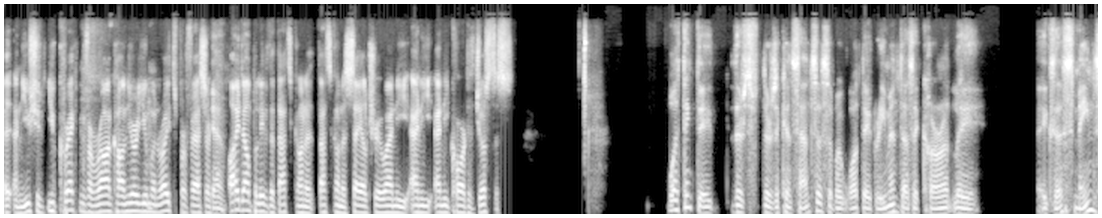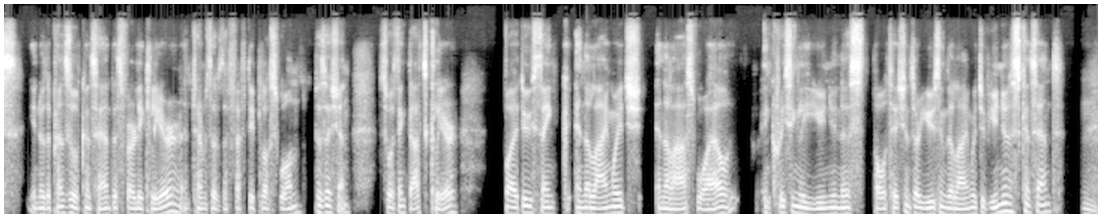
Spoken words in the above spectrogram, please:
uh, and you should you correct me if i'm wrong colin you're a human rights professor yeah. i don't believe that that's gonna that's gonna sail through any any any court of justice well i think they, there's there's a consensus about what the agreement as it currently exists means. You know, the principle of consent is fairly clear in terms of the 50 plus one position. So I think that's clear. But I do think in the language in the last while, increasingly unionist politicians are using the language of unionist consent. Mm.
